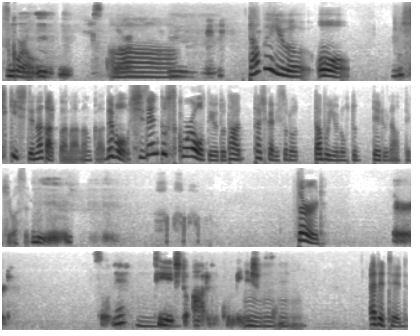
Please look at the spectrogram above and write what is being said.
squirrel。あー、うんうん W を意識してなかったな、なんか。でも、自然と squirrel って言うとた、確かにその W の音出るなって気はする。うん。ははは。third。third。そうね。うん th と r のコンビネーション。うんうんうんうん edited。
